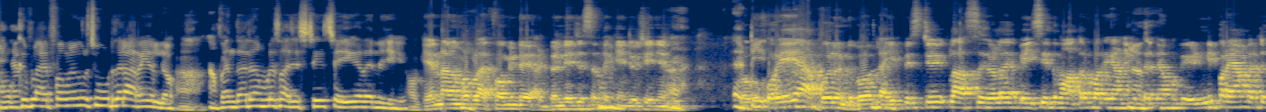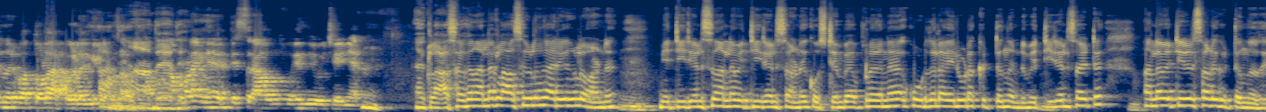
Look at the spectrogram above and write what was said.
നമുക്ക് പ്ലാറ്റ്ഫോമിനെ കുറിച്ച് കൂടുതൽ അറിയല്ലോ. അപ്പൊ എന്തായാലും നമ്മൾ സജസ്റ്റ് ചെയ്യുക തന്നെ ചെയ്യും. ഓക്കെ എന്താണ് നമ്മുടെ പ്ലാറ്റ്ഫോമിന്റെ അഡ്വാന്റേജസ് എന്തൊക്കെയാന്ന് ചോദിച്ചു കഴിഞ്ഞാൽ കുറെ ആപ്പുകൾ ഉണ്ട് ഇപ്പൊ ടൈപ്പിസ്റ്റ് ക്ലാസ്സുകളെ ബേസ് ചെയ്ത് മാത്രം പറയുകയാണെങ്കിൽ തന്നെ നമുക്ക് എണ്ണി പറയാൻ പറ്റുന്ന ഒരു പത്തോളം ആപ്പുകളെങ്കിലും. നമ്മളെങ്ങനെ വ്യത്യസ്തരാകുന്നു എന്ന് ചോദിച്ചു കഴിഞ്ഞാൽ ക്ലാസ് ഒക്കെ നല്ല ക്ലാസ്സുകളും കാര്യങ്ങളുമാണ്. മെറ്റീരിയൽസ് നല്ല മെറ്റീരിയൽസ് ആണ്. ക്വസ്റ്റ്യൻ പേപ്പർ തന്നെ കൂടുതൽ അതിലൂടെ കിട്ടുന്നുണ്ട്. മെറ്റീരിയൽസ് ആയിട്ട് നല്ല മെറ്റീരിയൽസ് ആണ് കിട്ടുന്നത്.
